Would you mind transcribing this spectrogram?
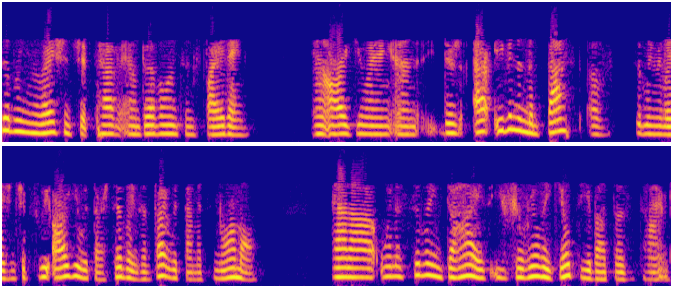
sibling relationships have ambivalence and fighting and arguing, and there's even in the best of sibling relationships, we argue with our siblings and fight with them. It's normal. And uh, when a sibling dies, you feel really guilty about those times,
